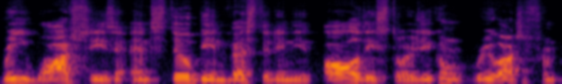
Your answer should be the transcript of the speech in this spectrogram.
rewatch these and still be invested in these, all these stories. You can rewatch it from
